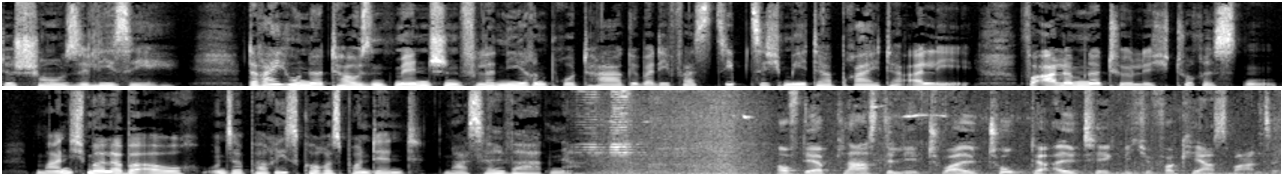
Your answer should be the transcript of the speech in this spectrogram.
de Champs-Élysées. 300.000 Menschen flanieren pro Tag über die fast 70 Meter breite Allee. Vor allem natürlich Touristen. Manchmal aber auch unser Paris-Korrespondent Marcel Wagner. Auf der Place de l'Étoile tobt der alltägliche Verkehrswahnsinn.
